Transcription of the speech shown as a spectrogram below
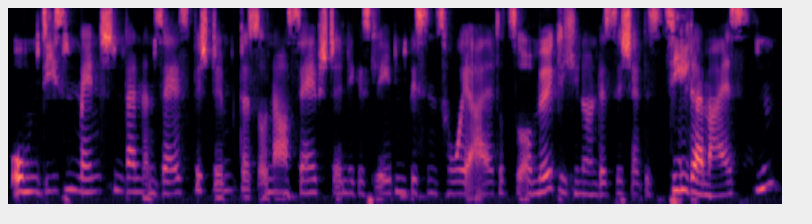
um diesen Menschen dann ein selbstbestimmtes und auch selbstständiges Leben bis ins hohe Alter zu ermöglichen. Und das ist ja das Ziel der meisten.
